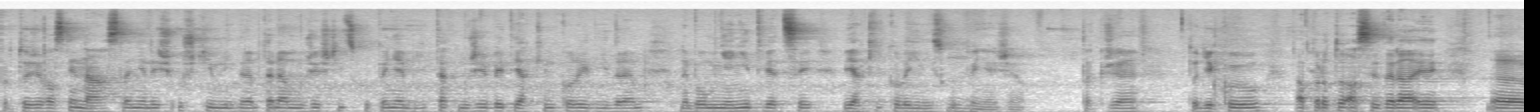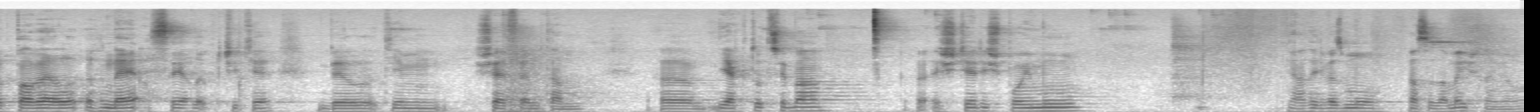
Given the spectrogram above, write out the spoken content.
protože vlastně následně, když už tím lídrem teda můžeš v té skupině být, tak může být jakýmkoliv lídrem nebo měnit věci v jakýkoliv jiné skupině. Hmm. Že? Takže to děkuju a proto asi teda i eh, Pavel, ne asi, ale určitě byl tím šéfem tam. Eh, jak to třeba ještě, když pojmu, já teď vezmu, já se zamýšlím, jo?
